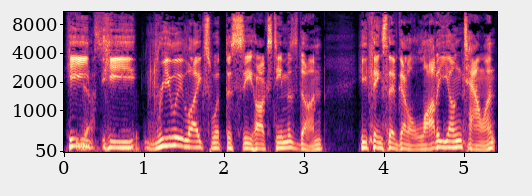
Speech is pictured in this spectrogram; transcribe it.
He, Yes. he really likes what the Seahawks team has done. He thinks they've got a lot of young talent,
